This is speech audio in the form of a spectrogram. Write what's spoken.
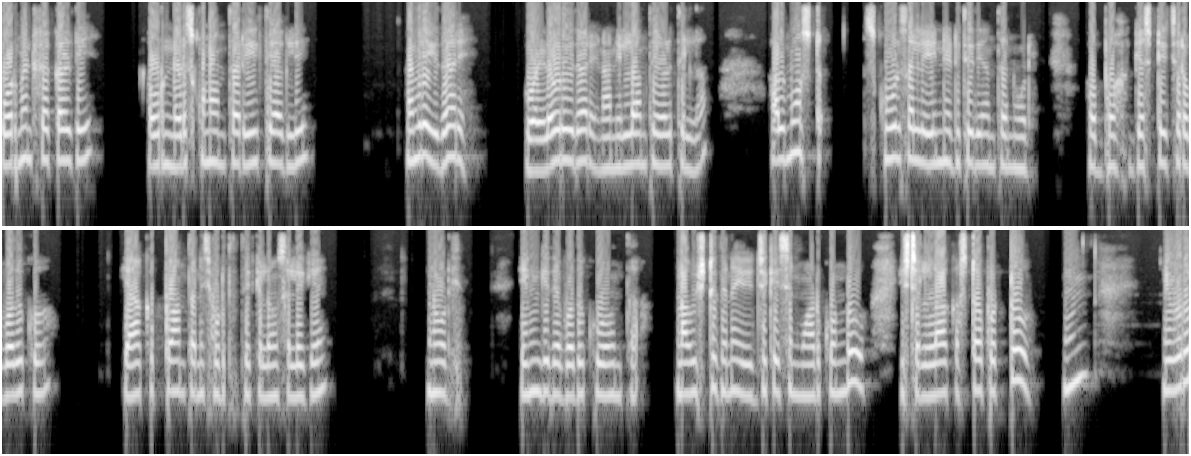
ಗೋರ್ಮೆಂಟ್ ಫ್ಯಾಕಲ್ಟಿ ಅವ್ರು ನಡೆಸ್ಕೊಳೋಂಥ ರೀತಿ ಆಗಲಿ. ಅಂದ್ರೆ ಇದಾರೆ, ಒಳ್ಳೆಯವರು ಇದ್ದಾರೆ ನಾನು ಇಲ್ಲ ಅಂತ ಹೇಳ್ತಿಲ್ಲ. ಆಲ್ಮೋಸ್ಟ್ ಸ್ಕೂಲ್ಸ್ ಅಲ್ಲಿ ಏನ್ ನಡೀತಿದೆ ಅಂತ ನೋಡಿ. ಒಬ್ಬ ಗೆಸ್ಟ್ ಟೀಚರ್ ಬದುಕು. ಯಾಕಪ್ಪ ಅಂತ ಅನಿಸ್ಬಿಡ್ತೈತೆ ಕೆಲವೊಂದು ಸಲಿಗೆ. ನೋಡಿ, ಹೆಂಗಿದೆ ಬದುಕು ಅಂತ. ನಾವು ಇಷ್ಟು ದಿನ ಎಜುಕೇಶನ್ ಮಾಡ್ಕೊಂಡು, ಇಷ್ಟೆಲ್ಲ ಕಷ್ಟಪಟ್ಟು, ಹ್ಮ್, ಇವರು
